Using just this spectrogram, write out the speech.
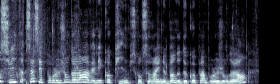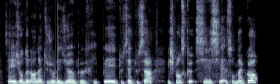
ensuite, ça c'est pour le jour de l'an avec mes copines, puisqu'on sera une bande de copains pour le jour de l'an. Vous savez, le jour de l'an, on a toujours les yeux un peu fripés, tout ça, tout ça. Et je pense que si, si elles sont d'accord,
